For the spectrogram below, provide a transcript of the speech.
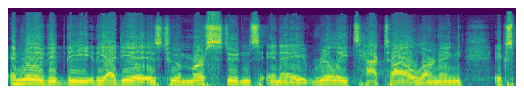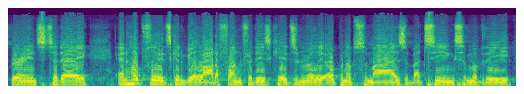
And really the, the, the idea is to immerse students in a really tactile learning experience today. And hopefully it's going to be a lot of fun for these kids and really open up some eyes about seeing some of the,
